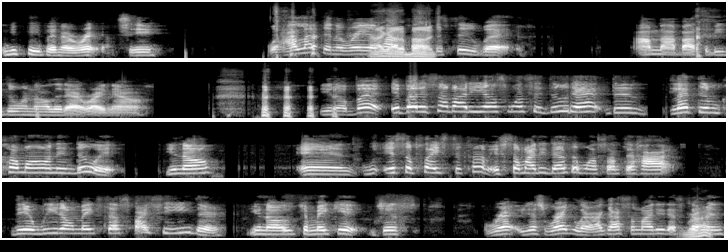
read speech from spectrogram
You keep an array. See, well, I like an array of I got a hot bunch. sauces too, but I'm not about to be doing all of that right now. You know, but if, but if somebody else wants to do that, then let them come on and do it. You know, and w- it's a place to come. If somebody doesn't want something hot, then we don't make stuff spicy either. You know, to make it just re- just regular. I got somebody that's right. coming.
